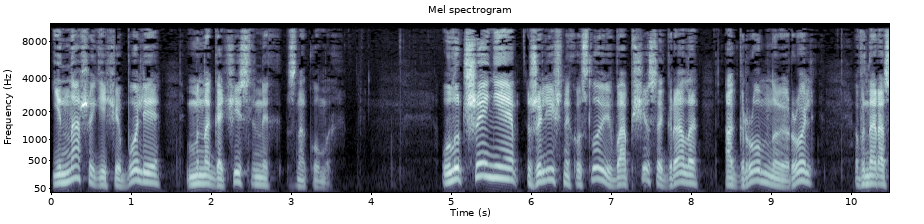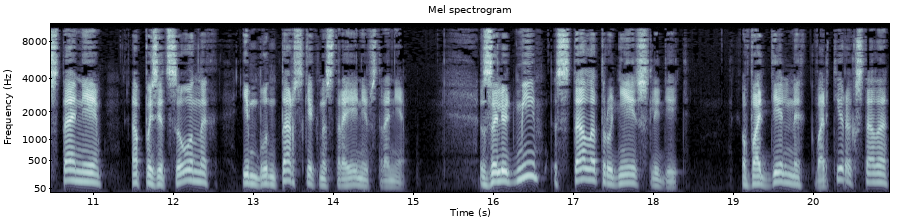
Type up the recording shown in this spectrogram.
и наших еще более многочисленных знакомых. Улучшение жилищных условий вообще сыграло огромную роль в нарастании оппозиционных и бунтарских настроений в стране. За людьми стало труднее следить. В отдельных квартирах стало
